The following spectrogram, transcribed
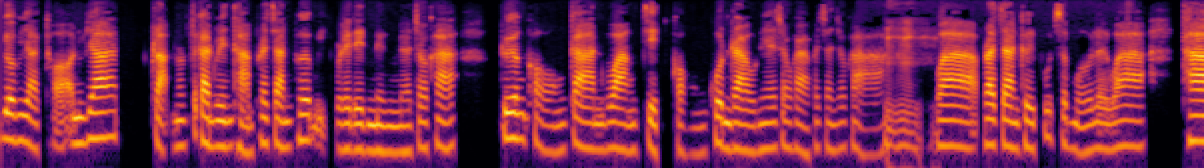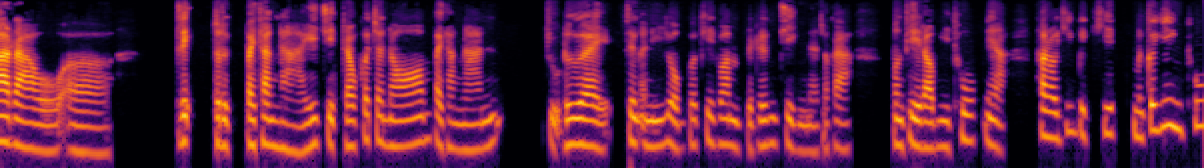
โยมอยากขออนุญาตกลับนักการเรียนถามพระอาจารย์เพิ่มอีกประเด็นหนึ่งนะเจ้าค่ะ เรื่องของการวางจิตของคนเราเนี่ยเจ้าค่ะพระอาจารย์เจ้าค่ะว่าพระอาจารย์เคยพูดเสมอเลยว่า ถ้าเราเอ่อตรึกไปทางไหนจิตเราก็จะน้อมไปทางนั้น อยู่เรื่อย ซึ่งอันนี้โยมก็คิดว่ามันเป็นเรื่องจริงนะเจ้าค่ะ บางทีเรามีทุกเนี่ย ถ้าเรายิ่งไปคิด มันก็ยิ่งทุ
